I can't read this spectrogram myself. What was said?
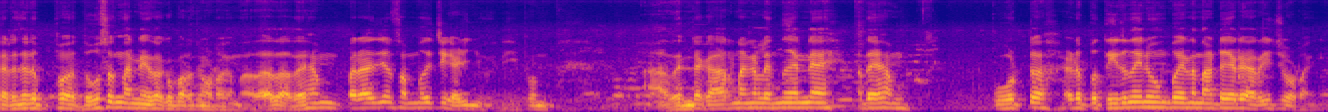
തെരഞ്ഞെടുപ്പ് ദിവസം തന്നെ ഇതൊക്കെ പറഞ്ഞു തുടങ്ങുന്നത്. അതായത് അദ്ദേഹം പരാജയം സമ്മതിച്ച് കഴിഞ്ഞു. ഇനിയിപ്പം അതിന്റെ കാരണങ്ങൾ എന്ന് തന്നെ അദ്ദേഹം വോട്ട് എടുപ്പ് തീരുന്നതിന് മുമ്പ് തന്നെ നാട്ടുകാരെ അറിയിച്ചു തുടങ്ങി.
